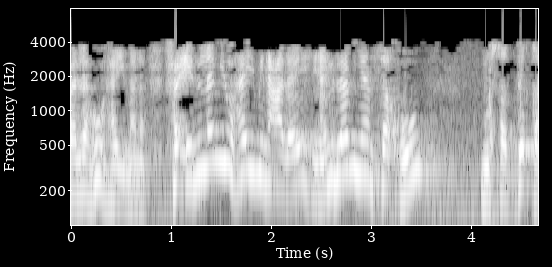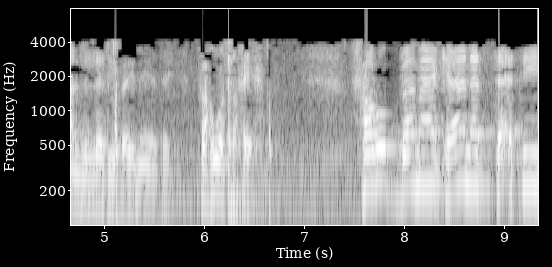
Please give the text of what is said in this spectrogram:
فله هيمنة. فإن لم يهيمن عليه يعني لم ينسخه مصدقا للذي بين يديه فهو صحيح. فربما كانت تأتي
